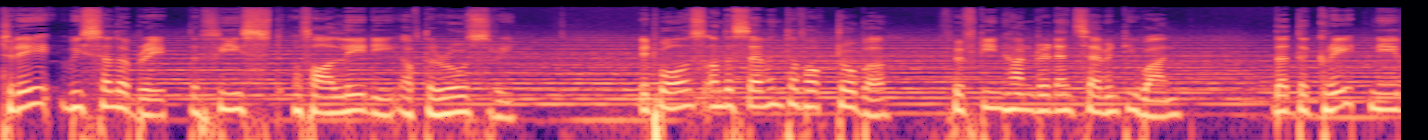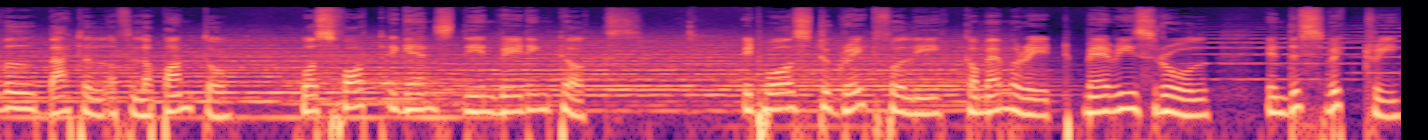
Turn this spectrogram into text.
Today we celebrate the feast of Our Lady of the Rosary. It was on the 7th of October 1571 that the great naval battle of Lepanto was fought against the invading Turks. It was to gratefully commemorate Mary's role in this victory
